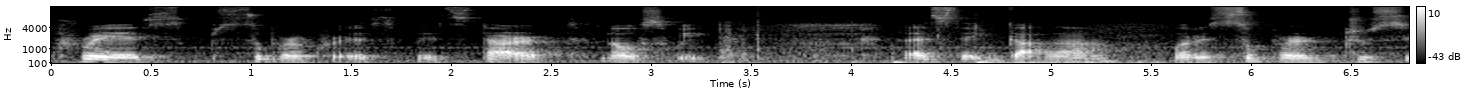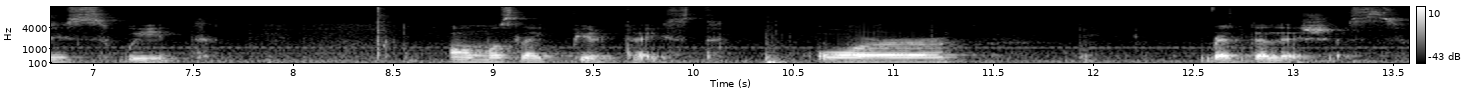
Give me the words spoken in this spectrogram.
crisp, super crisp. It's tart, no sweet. Let's take Gala, what is super juicy, sweet, almost like pure taste. Or Red Delicious.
